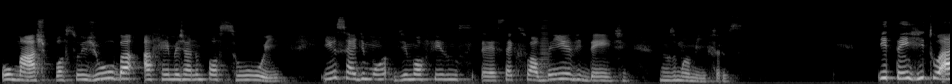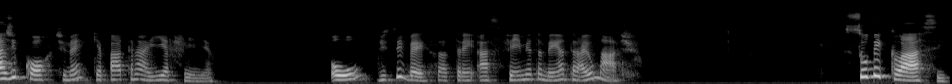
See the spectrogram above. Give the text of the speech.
o macho possui juba, a fêmea já não possui. Isso é dimorfismo é, sexual bem evidente nos mamíferos. E tem rituais de corte, né? Que é para atrair a fêmea. ou vice-versa, a fêmea também atrai o macho. Subclasse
